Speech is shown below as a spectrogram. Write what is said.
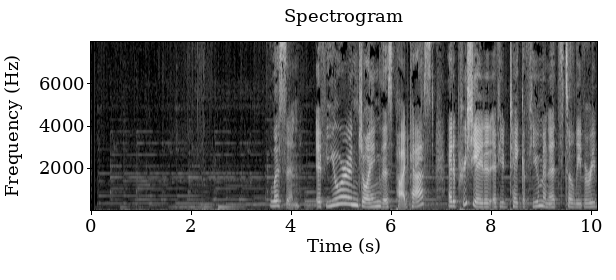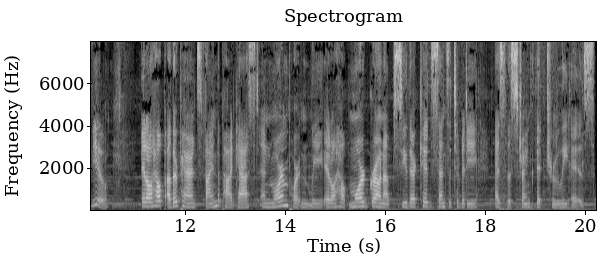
Listen, if you are enjoying this podcast, I'd appreciate it if you'd take a few minutes to leave a review. It'll help other parents find the podcast, and more importantly, it'll help more grown ups see their kids' sensitivity as the strength it truly is.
